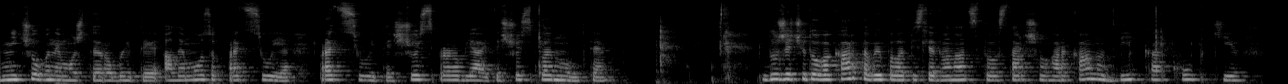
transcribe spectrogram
нічого не можете робити, але мозок працює. Працюйте, щось проробляйте, щось плануйте. Дуже чудова карта випала після 12-го старшого аркану. Двійка кубків.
